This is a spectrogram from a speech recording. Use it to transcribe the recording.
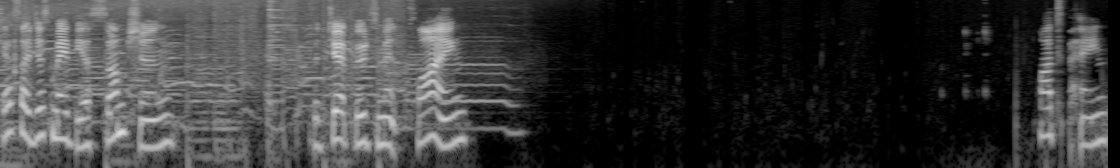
Guess I just made the assumption the jet boots meant flying. Lots of pain.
